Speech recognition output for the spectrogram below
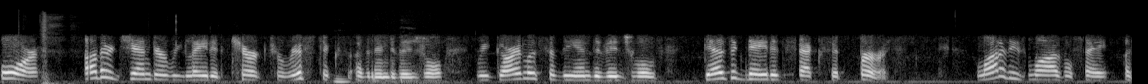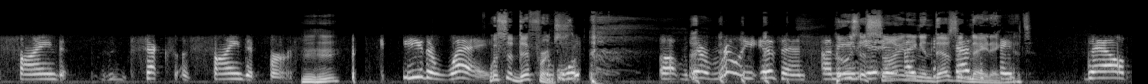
or other gender related characteristics of an individual, regardless of the individual's designated sex at birth. A lot of these laws will say assigned sex assigned at birth. Mm-hmm. Either way, what's the difference? Uh, there really isn't. I mean, who's assigning it, and designating? It? Well,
